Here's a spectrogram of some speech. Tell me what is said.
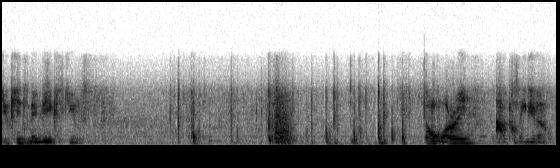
You kids may be excused. Don't worry, I'll clean it up.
